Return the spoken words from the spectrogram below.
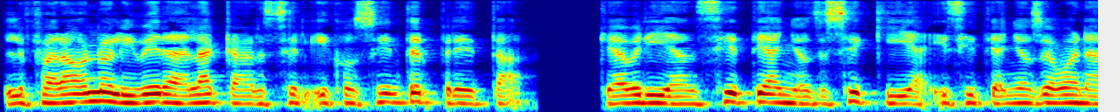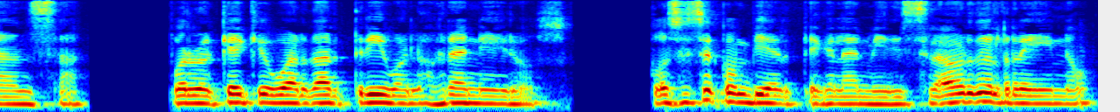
El faraón lo libera de la cárcel y José interpreta que habrían siete años de sequía y siete años de bonanza, por lo que hay que guardar trigo en los graneros. José se convierte en el administrador del reino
